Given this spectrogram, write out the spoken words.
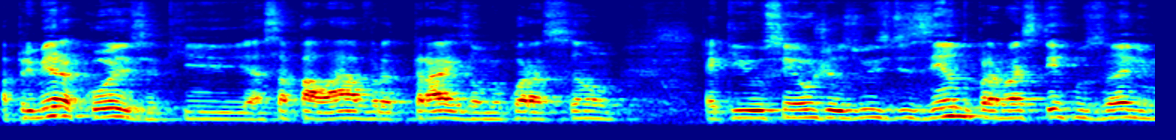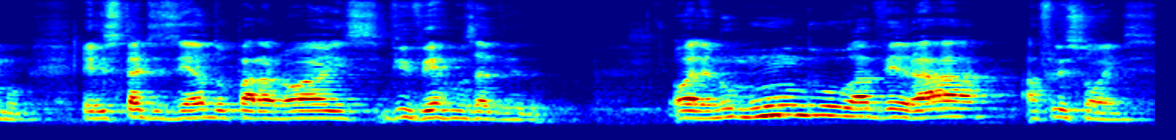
A primeira coisa que essa palavra traz ao meu coração é que o Senhor Jesus, dizendo para nós termos ânimo, Ele está dizendo para nós vivermos a vida. Olha, no mundo haverá aflições,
